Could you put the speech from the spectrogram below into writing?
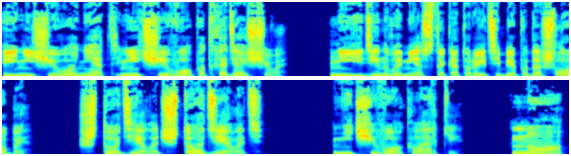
и ничего нет, ничего подходящего ни единого места, которое тебе подошло бы. Что делать, что делать? Ничего, Кларки. Но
